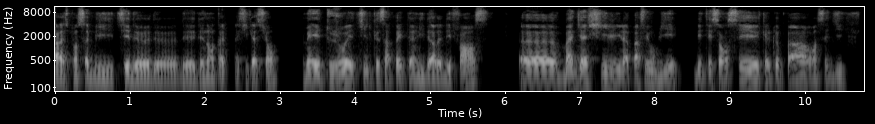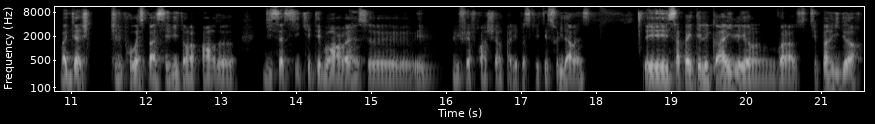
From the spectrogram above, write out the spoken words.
la responsabilité de, de, non-qualification. Mais toujours est-il que ça peut être un leader de défense. Euh, Badiachil, il a pas fait oublier. Il était censé, quelque part, on s'est dit, Badiachil ne progresse pas assez vite. On va prendre euh, qui était bon à Reims euh, et lui faire franchir un palier parce qu'il était solide à Reims. Et ça n'a pas été le cas. Il est, euh, voilà, c'est pas un leader.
